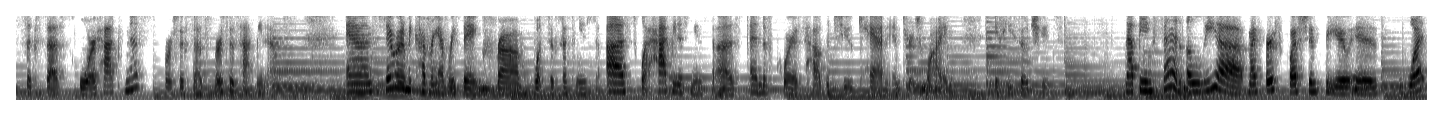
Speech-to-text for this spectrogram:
success or happiness, or success versus happiness. And today we're going to be covering everything from what success means to us, what happiness means to us, and of course, how the two can intertwine if you so choose. That being said, Aaliyah, my first question for you is what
